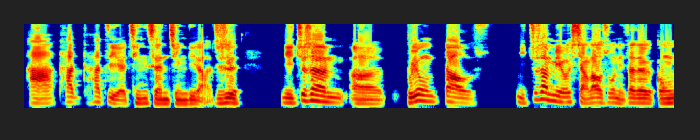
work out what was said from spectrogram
他他他自己的亲身经历啦，就是你就算呃不用到。你就算没有想到说你在这个公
